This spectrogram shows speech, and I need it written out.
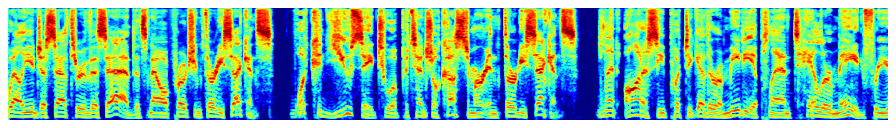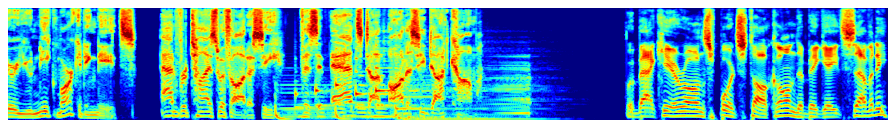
Well, you just sat through this ad that's now approaching 30 seconds. What could you say to a potential customer in 30 seconds? Let Audacy put together a media plan tailor made for your unique marketing needs. Advertise with Audacy. Visit ads.audacy.com. We're back here on Sports Talk on the Big 870.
